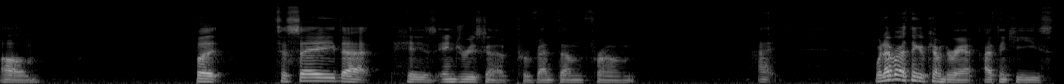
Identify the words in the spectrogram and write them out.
Um, but to say that his injury is going to prevent them from, I, whenever I think of Kevin Durant, I think he's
